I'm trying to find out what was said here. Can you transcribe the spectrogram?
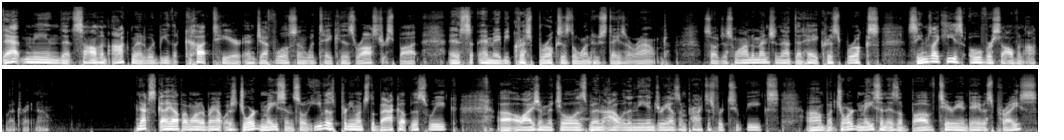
that mean that Salvon Ahmed would be the cut here and Jeff Wilson would take his roster spot and, and maybe Chris Brooks is the one who stays around? So just wanted to mention that, that hey, Chris Brooks seems like he's over Salvon Ahmed right now. Next guy up I wanted to bring up was Jordan Mason. So he was pretty much the backup this week. Uh, Elijah Mitchell has been out with a knee injury, hasn't practiced for two weeks. Um, but Jordan Mason is above Tyrion Davis Price.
